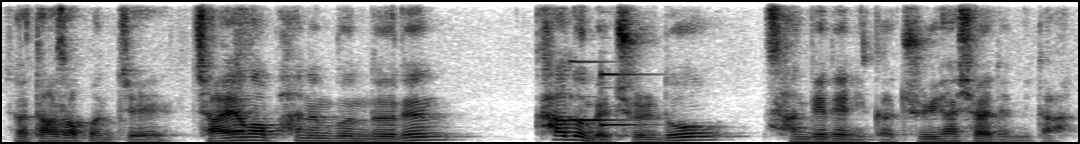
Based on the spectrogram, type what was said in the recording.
자, 다섯 번째. 자영업 하는 분들은 카드 매출도 상계되니까 주의하셔야 됩니다.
